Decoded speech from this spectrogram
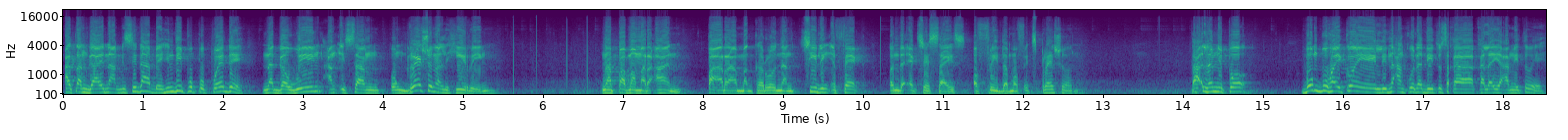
At ang gaya na aking sinabi, hindi po po pwede na gawing ang isang congressional hearing na pamamaraan para magkaroon ng chilling effect on the exercise of freedom of expression. Ta alam niyo po, buong buhay ko eh, linaan ko na dito sa kalayaan ito eh.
